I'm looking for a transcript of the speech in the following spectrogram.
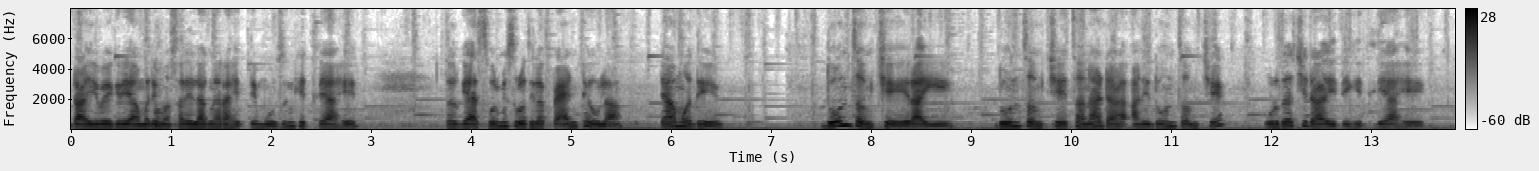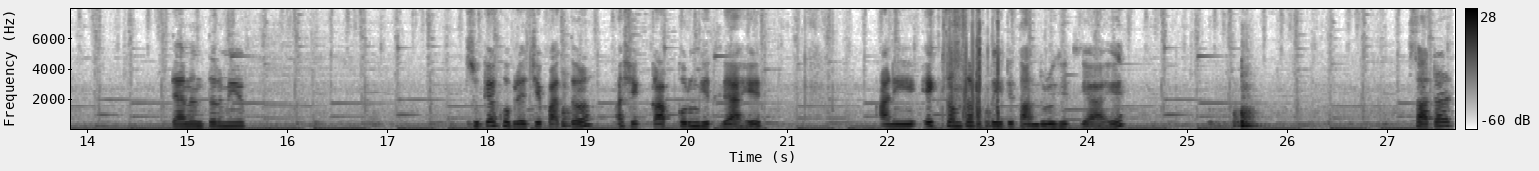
डाळी वगैरे यामध्ये मसाले लागणार आहेत ते मोजून घेतले आहेत. तर गॅसवर मी सुरुवातीला पॅन ठेवला. त्यामध्ये दोन चमचे राई दोन चमचे चणा डाळ आणि दोन चमचे उडदाची डाळ इथे घेतली आहे. त्यानंतर मी सुक्या खोबऱ्याचे पातळ असे काप करून घेतले आहेत. आणि एक चमचा फक्त इथे तांदूळ घेतले आहे. सात आठ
